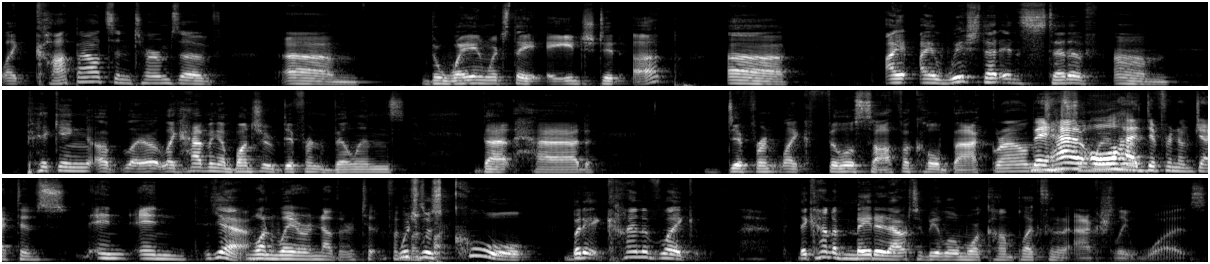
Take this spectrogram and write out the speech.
like cop outs in terms of, um, the way in which they aged it up. Uh, I I wish that instead of um, picking up like, like having a bunch of different villains that had different like philosophical backgrounds. They had all had different objectives in in Yeah. one way or another. To, which was part. cool, but it kind of like they kind of made it out to be a little more complex than it actually was.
